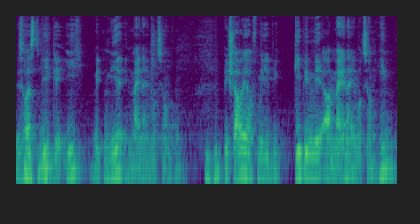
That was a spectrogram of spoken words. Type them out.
Das heißt, mhm. wie gehe ich mit mir in meiner Emotion um? Mhm. Wie schaue ich auf mich? Wie gebe ich mir an meiner Emotion hin?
